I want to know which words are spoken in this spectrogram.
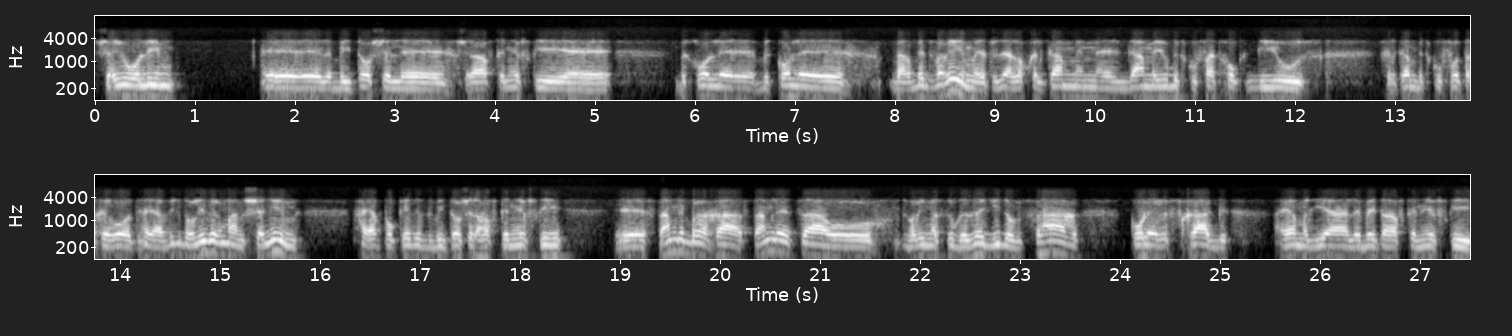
שהיו עולים לביתו של, של הרב קניבסקי בכל, בכל, בהרבה דברים, אתה יודע, לא חלקם הם גם היו בתקופת חוק גיוס, חלקם בתקופות אחרות. אביגדור ליברמן שנים היה פוקד את ביתו של הרב קניבסקי אה, סתם לברכה, סתם לעצה או דברים מהסוג הזה. גדעון סער, כל ערב חג היה מגיע לבית הרב קניבסקי.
